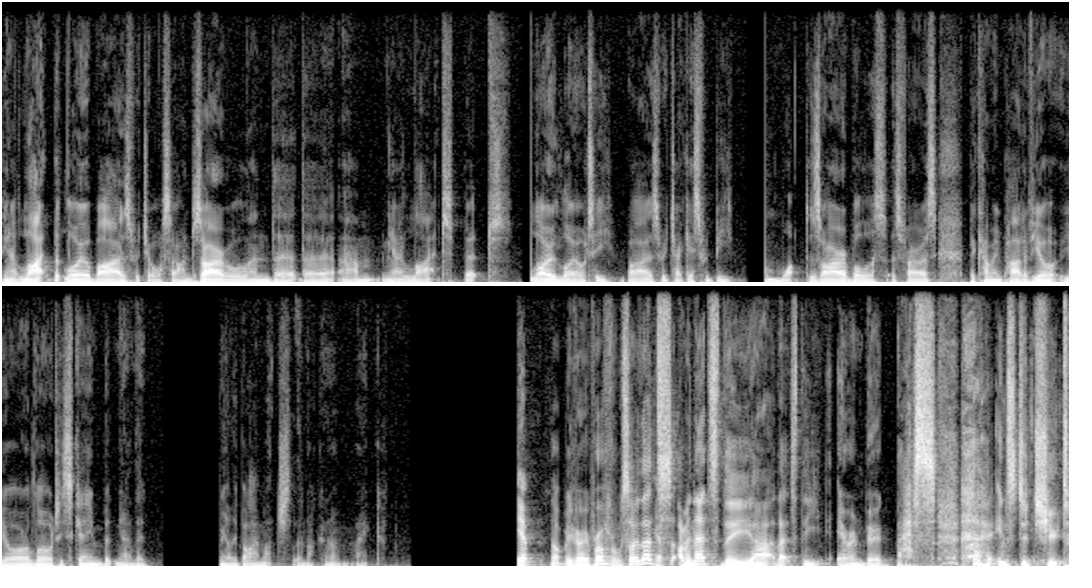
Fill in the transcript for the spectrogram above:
you know light but loyal buyers, which are also undesirable, and the the um, you know light but low loyalty buyers, which I guess would be somewhat desirable as, as far as becoming part of your your loyalty scheme. But you know they don't really buy much, so they're not going to make Yep. not be very profitable. So that's, I mean, that's the uh, that's the Ehrenberg Bass Institute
